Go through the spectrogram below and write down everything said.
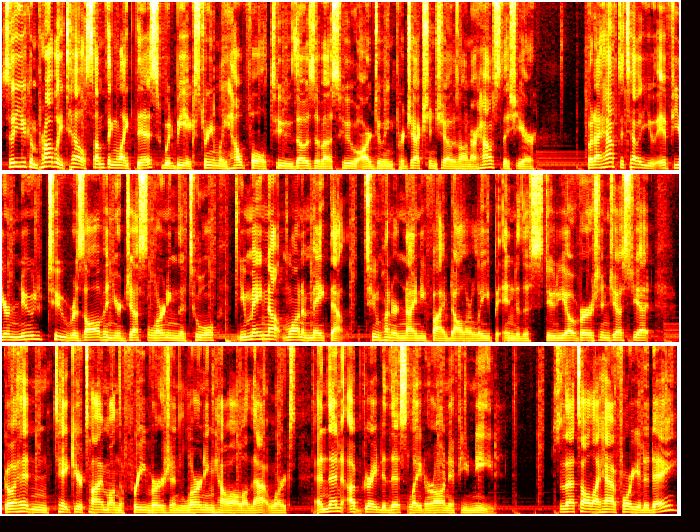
So you can probably tell something like this would be extremely helpful to those of us who are doing projection shows on our house this year. But I have to tell you, if you're new to Resolve and you're just learning the tool, you may not want to make that $295 leap into the studio version just yet. Go ahead and take your time on the free version, learning how all of that works, and then upgrade to this later on if you need. So that's all I have for you today.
